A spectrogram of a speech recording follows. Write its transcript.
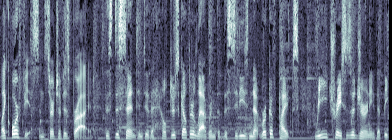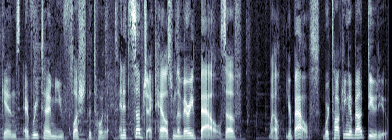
like Orpheus in search of his bride. This descent into the helter skelter labyrinth of the city's network of pipes retraces a journey that begins every time you flush the toilet. And its subject hails from the very bowels of, well, your bowels. We're talking about doo doo,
